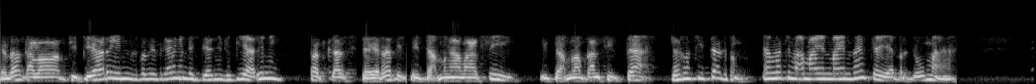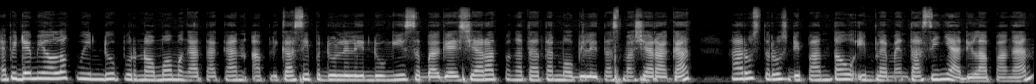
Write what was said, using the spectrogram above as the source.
Ya, kalau dibiarin, seperti sekarang kan dibiarin, dibiarin nih. Satgas daerah tidak mengawasi tidak melakukan sidak, jangan sidak dong. Kalau cuma main-main saja ya percuma. Epidemiolog Windu Purnomo mengatakan aplikasi Peduli Lindungi sebagai syarat pengetatan mobilitas masyarakat harus terus dipantau implementasinya di lapangan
